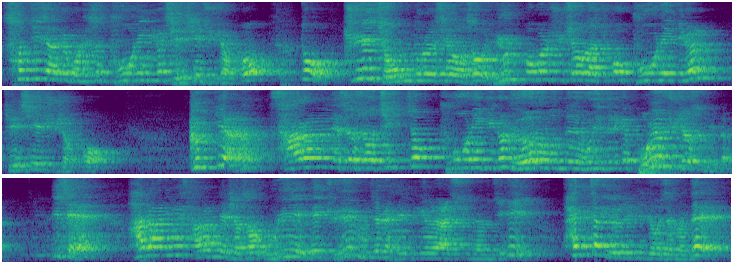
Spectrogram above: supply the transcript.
선지자를 보내서 구원의 길을 제시해 주셨고 또 주의 종들을 세워서 율법을 주셔가지고 구원의 길을 제시해 주셨고 급기야는 사람이 되셔서 직접 구원의 길을 여러분들 우리들에게 보여주셨습니다. 이제 하나님이 사람 되셔서 우리에게 죄의 문제를 해결할 수 있는 길이 활짝 열리게 되어졌는데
